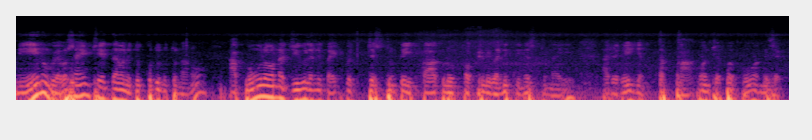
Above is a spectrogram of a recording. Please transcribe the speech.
నేను వ్యవసాయం చేద్దామని దుక్కు దున్నుతున్నాను. ఆ భూమిలో ఉన్న జీవులన్నీ బయటకు వచ్చేస్తుంటే ఈ కాకులు పక్షులు ఇవన్నీ తినేస్తున్నాయి. అరే ఎంత పాపం అని చెప్ప భూ అమ్మేశాడు.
